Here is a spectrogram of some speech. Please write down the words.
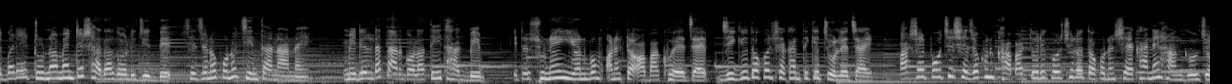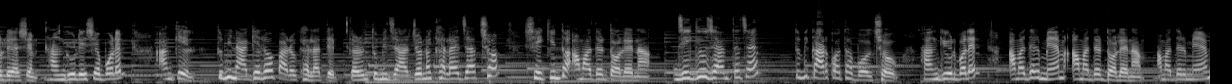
এবারে টুর্নামেন্টে সাদা দলই জিতবে, সে যেন কোনো চিন্তা না নেয়। মেডেলটা তার গলাতেই থাকবে। এটা শুনে ইয়নবম অনেকটা অবাক হয়ে যায়। জিগিও তখন সেখান থেকে চলে যায়। বাসায় পৌঁছে সে যখন খাবার তৈরি করছিল তখন সেখানে হাঙ্গুল চলে আসে। হাঙ্গুল এসে বলে, আঙ্কেল, তুমি না গেলেও পারো খেলাতে, কারণ তুমি যার জন্য খেলায় যাচ্ছ, সে কিন্তু আমাদের দলে না। জিগিও জানতে চায় তুমি কার কথা বলছো? হাঙ্গিউল বলে, আমাদের ম্যাম আমাদের দলে না, আমাদের ম্যাম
